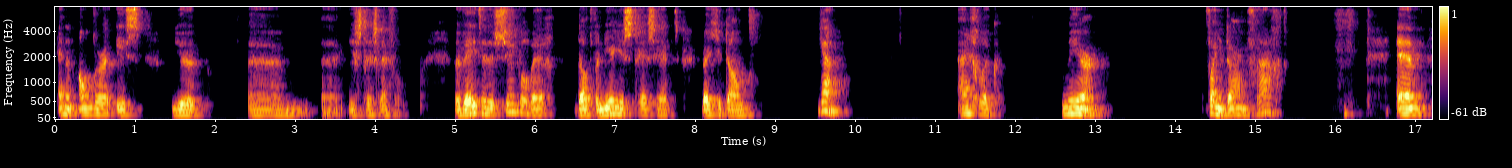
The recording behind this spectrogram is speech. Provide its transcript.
En een andere is je, uh, je stresslevel. We weten dus simpelweg dat wanneer je stress hebt, dat je dan ja, eigenlijk meer van je darmen vraagt. en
